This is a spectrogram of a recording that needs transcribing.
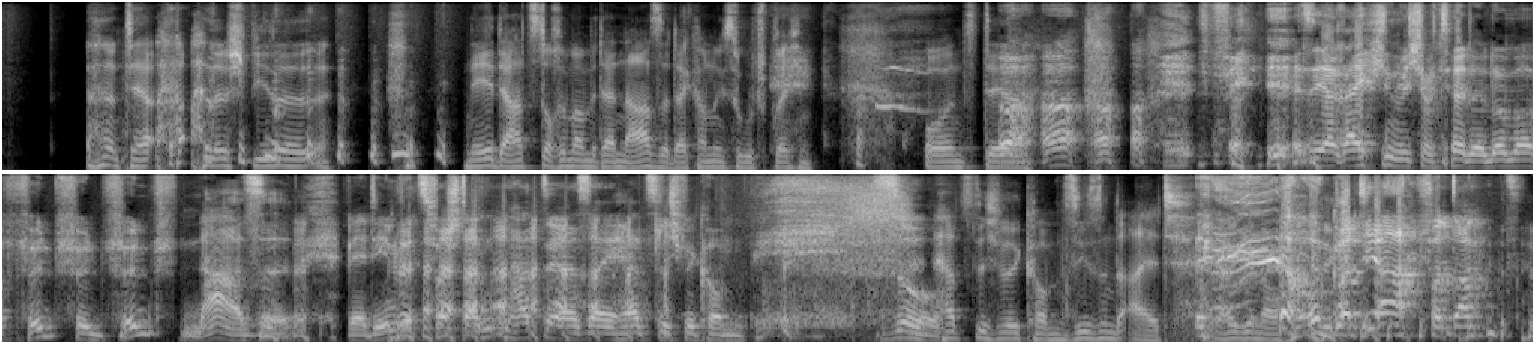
der alle Spiele. nee, der hat es doch immer mit der Nase, der kann nicht so gut sprechen. Und der. Sie erreichen mich unter der Nummer 555 Nase. Wer den Witz verstanden hat, der sei herzlich willkommen. So. Herzlich willkommen. Sie sind alt. Ja, genau. oh Gott, ja, verdammt.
